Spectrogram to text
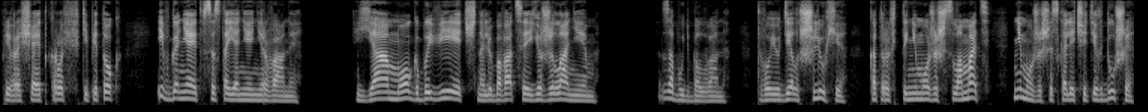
превращает кровь в кипяток и вгоняет в состояние нирваны. Я мог бы вечно любоваться ее желанием. Забудь, болван, твой удел шлюхи, которых ты не можешь сломать, не можешь искалечить их души,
